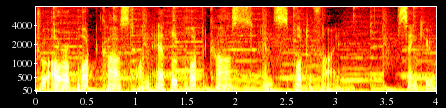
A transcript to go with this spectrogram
to our podcast on Apple Podcasts and Spotify. Thank you.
